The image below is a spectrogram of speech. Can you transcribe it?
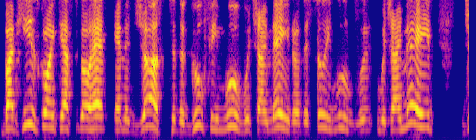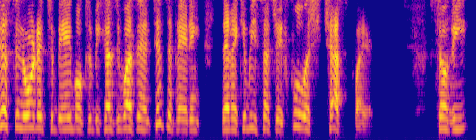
but he's going to have to go ahead and adjust to the goofy move which I made or the silly move which I made just in order to be able to, because he wasn't anticipating that I could be such a foolish chess player. So the,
